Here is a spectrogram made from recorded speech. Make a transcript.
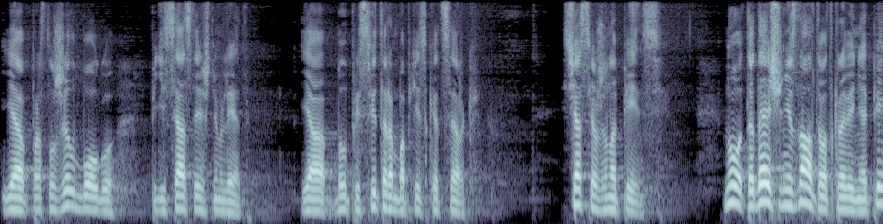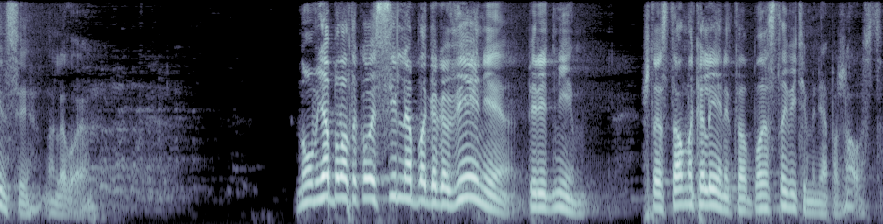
я прослужил Богу 50 с лишним лет. Я был пресвитером Баптистской церкви. Сейчас я уже на пенсии. Ну, тогда я еще не знал этого откровения о пенсии. Аллилуйя. Но у меня было такое сильное благоговение перед Ним, что я стал на колени сказал, благословите меня, пожалуйста.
